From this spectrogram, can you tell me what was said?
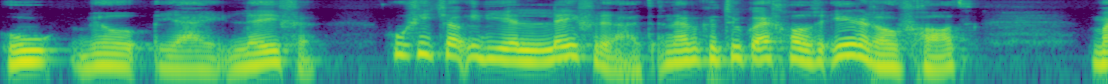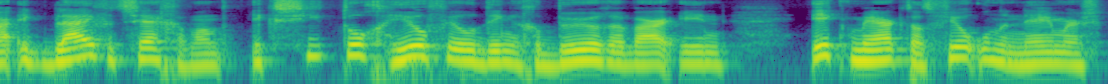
hoe wil jij leven? Hoe ziet jouw ideale leven eruit? En daar heb ik het natuurlijk echt wel eens eerder over gehad. Maar ik blijf het zeggen, want ik zie toch heel veel dingen gebeuren waarin ik merk dat veel ondernemers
